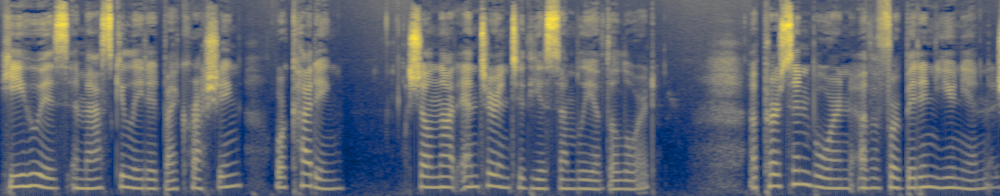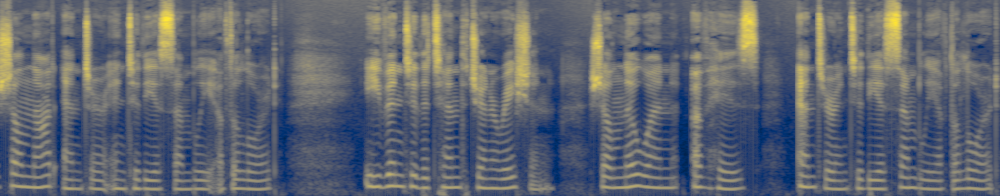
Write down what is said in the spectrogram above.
He who is emasculated by crushing or cutting shall not enter into the assembly of the Lord. A person born of a forbidden union shall not enter into the assembly of the Lord. Even to the tenth generation shall no one of his enter into the assembly of the Lord.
